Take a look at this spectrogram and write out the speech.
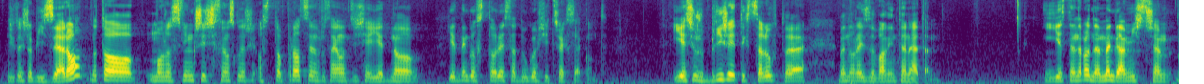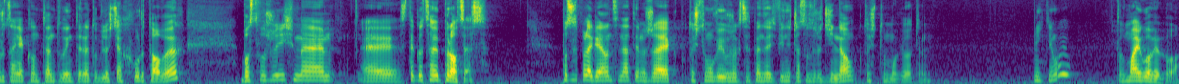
Jeśli ktoś robi zero, no to może zwiększyć swoją skuteczność o 100%, wrzucając dzisiaj jedno, jednego storysa długości 3 sekund. I jest już bliżej tych celów, które będą realizowane internetem. I jestem naprawdę mega mistrzem wrzucania kontentu do internetu w ilościach hurtowych, bo stworzyliśmy e, z tego cały proces. Proces polegający na tym, że jak ktoś tu mówił, że chce spędzać więcej czasu z rodziną, ktoś tu mówił o tym. Nikt nie mówił? To w mojej głowie było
